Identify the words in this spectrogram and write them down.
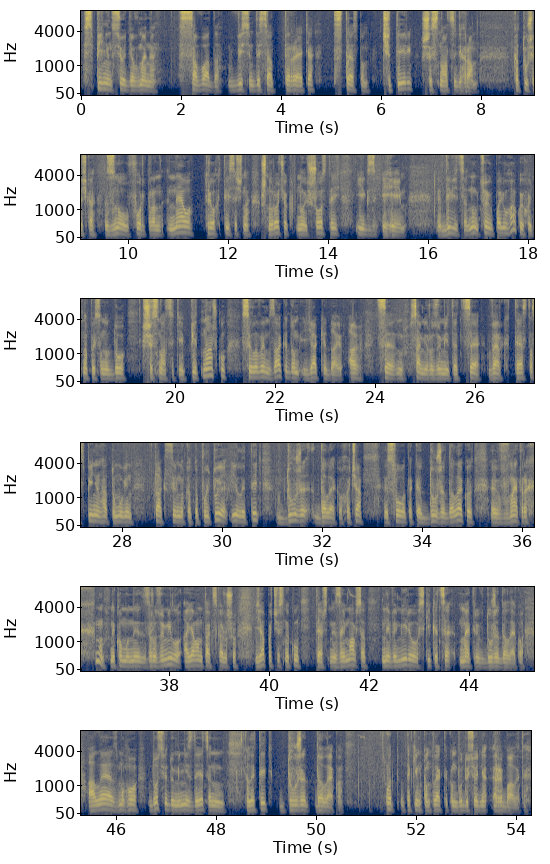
Спінінг сьогодні в мене Савада 83 з тестом 4,16 грам. Катушечка знову Fortran Neo 3000, шнурочок 0,6 X Game. Дивіться, ну цією палюгакою, хоч написано до 16, п'ятнашку силовим закидом я кидаю. А це, ну самі розумієте, це верх теста спінінга, тому він так сильно катапультує і летить дуже далеко. Хоча е, слово таке дуже далеко е, в метрах ну, нікому не зрозуміло. А я вам так скажу, що я по чесноку теж не займався, не вимірював, скільки це метрів дуже далеко. Але з мого досвіду мені здається, ну летить дуже далеко. От таким комплектиком буду сьогодні рибалити.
